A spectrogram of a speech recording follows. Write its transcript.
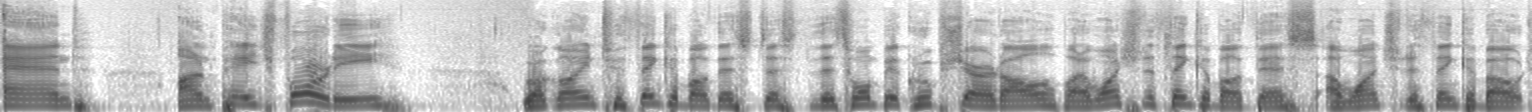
And on page 40, we're going to think about this. this. This won't be a group share at all, but I want you to think about this. I want you to think about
